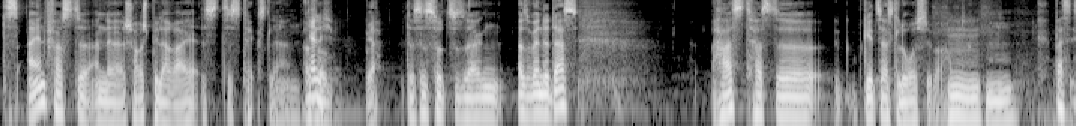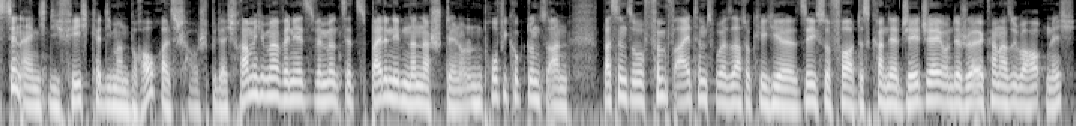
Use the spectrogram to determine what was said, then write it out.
Das Einfachste an der Schauspielerei ist das Textlernen. Also, Ehrlich? Ja, das ist sozusagen, also wenn du das hast, hast du, geht's erst los überhaupt. Mhm. Was ist denn eigentlich die Fähigkeit, die man braucht als Schauspieler? Ich frage mich immer, wenn jetzt, wenn wir uns jetzt beide nebeneinander stellen und ein Profi guckt uns an, was sind so fünf Items, wo er sagt, okay, hier sehe ich sofort, das kann der JJ und der Joel kann das überhaupt nicht.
